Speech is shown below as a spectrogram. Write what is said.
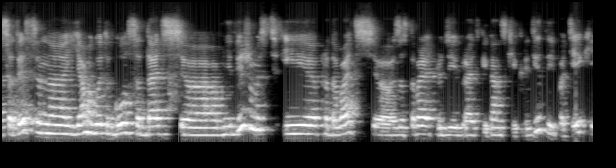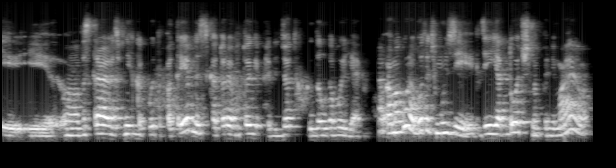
Соответственно, я могу этот голос отдать э, в недвижимость и продавать, э, заставлять людей брать гигантские кредиты, ипотеки и выстраивать в них какую-то потребность, которая в итоге приведет к долговой яме. А могу работать в музее, где я точно понимаю,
